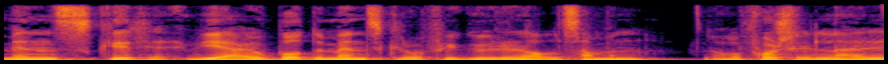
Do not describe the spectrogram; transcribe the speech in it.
mennesker Vi er jo både mennesker og figurer alle sammen. Og forskjellen er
